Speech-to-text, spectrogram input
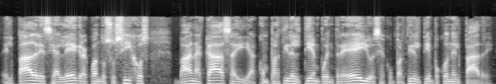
El padre se alegra cuando sus hijos van a casa y a compartir el tiempo entre ellos y a compartir el tiempo con el padre.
